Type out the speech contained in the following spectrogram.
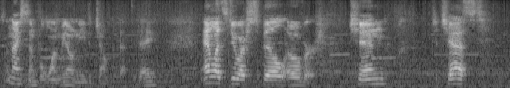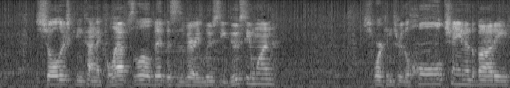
It's a nice simple one. We don't need to jump with that today. And let's do our spill over. Chin to chest. Shoulders can kind of collapse a little bit. This is a very loosey-goosey one. Just working through the whole chain of the body.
